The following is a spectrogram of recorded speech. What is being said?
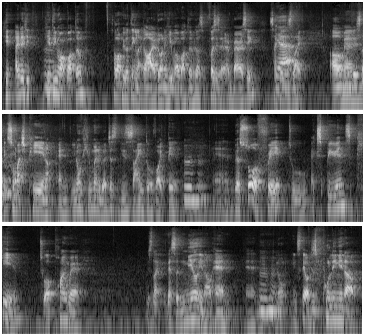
hit either hit hitting rock bottom. A lot of people think like, oh, I don't want to hit rock bottom because first it's embarrassing. Second Yeah. is like, oh man, there's like so much pain, and you know, human we are just designed to avoid pain, mm-hmm. and we are so afraid to experience pain to a point where it's like there's a nail in our hand, and mm-hmm. you know, instead of just pulling it out,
